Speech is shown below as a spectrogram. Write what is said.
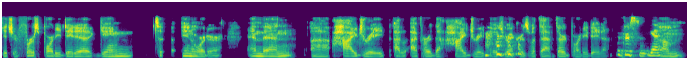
Get your first party data game to, in order, and then uh, hydrate. I, have heard that hydrate those records with that third party data. Interesting. Yeah. Um,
